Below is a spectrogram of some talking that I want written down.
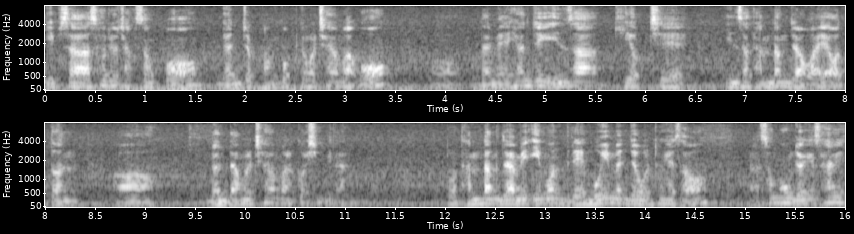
입사 서류 작성법, 면접 방법 등을 체험하고 어, 그다음에 현직 인사 기업체 인사 담당자와의 어떤 어, 면담을 체험할 것입니다. 또 담당자 및 임원들의 모의 면접을 통해서 어, 성공적인 사회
